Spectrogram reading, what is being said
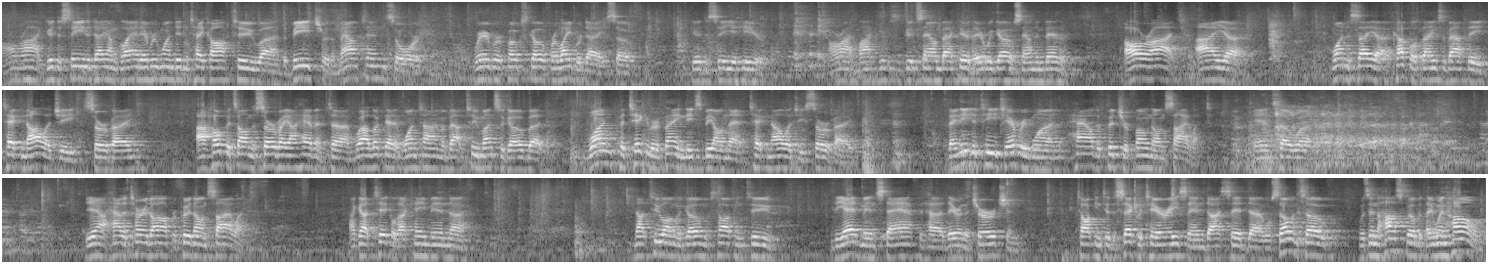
All right, good to see you today. I'm glad everyone didn't take off to uh, the beach or the mountains or wherever folks go for Labor Day. So good to see you here. All right, Mike, give us some good sound back there. There we go, sounding better. All right, I uh, wanted to say a couple of things about the technology survey. I hope it's on the survey. I haven't, uh, well, I looked at it one time about two months ago, but one particular thing needs to be on that technology survey. They need to teach everyone how to put your phone on silent. And so, uh, yeah, how to turn it off or put it on silent. I got tickled. I came in. Uh, not too long ago and was talking to the admin staff uh, there in the church and talking to the secretaries, and I said, uh, Well, so and so was in the hospital, but they went home.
